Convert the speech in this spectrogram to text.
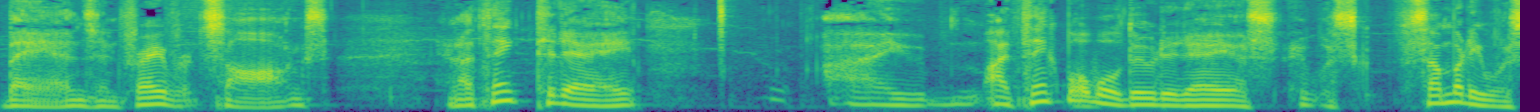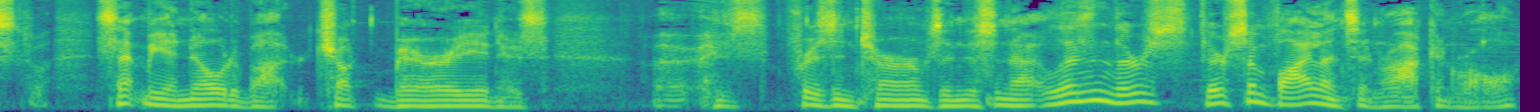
bands and favorite songs. And I think today, I I think what we'll do today is it was somebody was sent me a note about Chuck Berry and his uh, his prison terms and this and that. Listen, there's there's some violence in rock and roll.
